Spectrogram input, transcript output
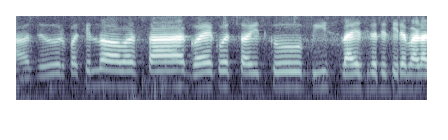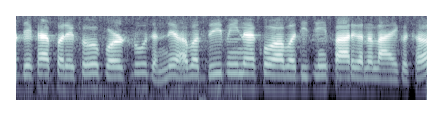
हजुर पछिल्लो अवस्था गएको चैतको बिस बाइस गतितिरबाट देखा परेको बर्ड फ्लू झन्डै अब दुई महिनाको अवधि चाहिँ पार गर्न लागेको छ।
